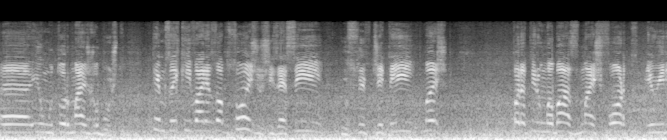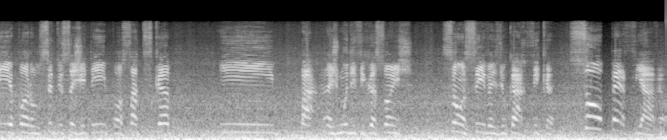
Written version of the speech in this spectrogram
uh, e um motor mais robusto. Temos aqui várias opções, o XSI, o Swift GTI, mas para ter uma base mais forte eu iria para o 106 GTI, para o Sax Cup e pá, as modificações são acessíveis e o carro fica super fiável.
